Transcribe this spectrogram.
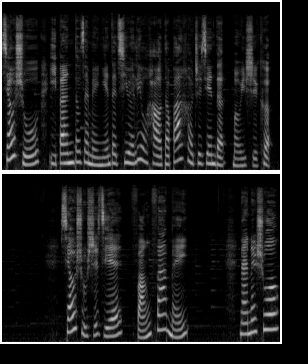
小暑一般都在每年的七月六号到八号之间的某一时刻。小暑时节防发霉。奶奶说：“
